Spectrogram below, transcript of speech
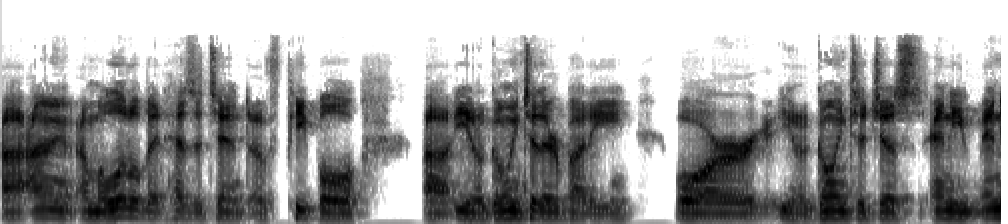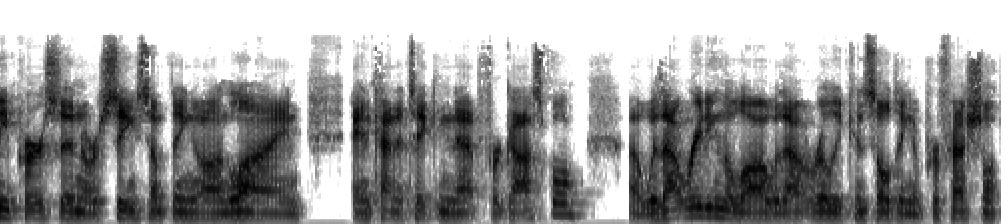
Uh, I, I'm a little bit hesitant of people, uh, you know, going to their buddy or you know going to just any any person or seeing something online and kind of taking that for gospel uh, without reading the law without really consulting a professional.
